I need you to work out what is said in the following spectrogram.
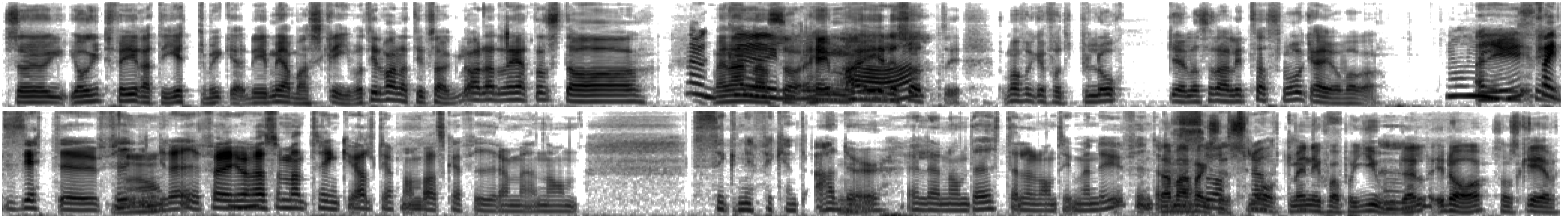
Så jag har inte firat det jättemycket. Det är mer man skriver till varandra typ såhär glad alla hjärtans dag. Men annars så hemma är det så att man brukar få ett block eller sådär lite så här små grejer bara. Vad Ja, det är ju faktiskt jättefin Ja. grej. För Mm. alltså, man tänker ju alltid att man bara ska fira med någon significant other eller någon dejt eller någonting. Men det är ju fint man så faktiskt är smart människa på Jodel idag som skrev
